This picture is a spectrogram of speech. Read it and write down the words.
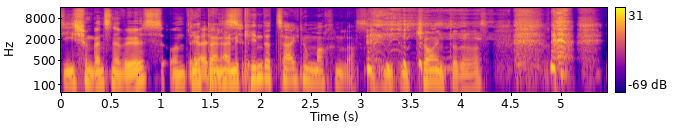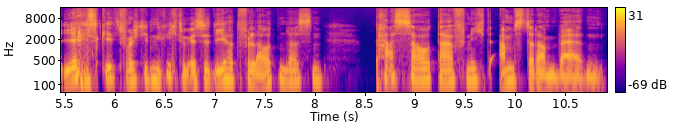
die ist schon ganz nervös. Und, Die hat äh, dann eine ließ- Kinderzeichnung machen lassen mit dem Joint oder was? Ja, es geht in verschiedene Richtungen. Also die hat verlauten lassen, Passau darf nicht Amsterdam werden.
